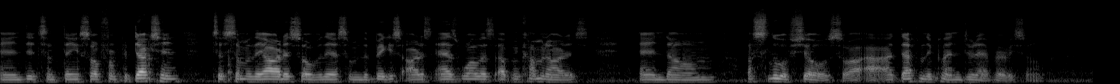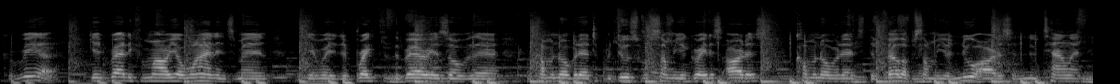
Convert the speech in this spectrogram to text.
and did some things. So from production to some of the artists over there, some of the biggest artists as well as up and coming artists, and um, a slew of shows. So I, I definitely plan to do that very soon. Korea, get ready for Mario Winans, man. I'm getting ready to break through the barriers over there. I'm coming over there to produce with some of your greatest artists. I'm Coming over there to develop some of your new artists and new talent.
